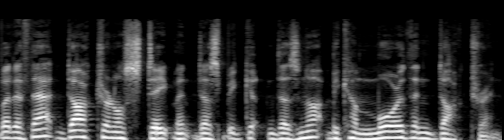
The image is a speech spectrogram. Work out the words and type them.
But if that doctrinal statement does, be, does not become more than doctrine,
